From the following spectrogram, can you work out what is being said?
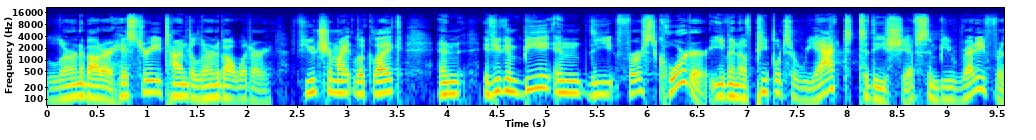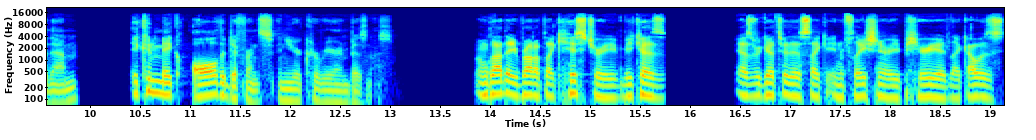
learn about our history, time to learn about what our future might look like. And if you can be in the first quarter, even of people to react to these shifts and be ready for them, it can make all the difference in your career and business. I'm glad that you brought up like history because as we go through this like inflationary period, like I was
